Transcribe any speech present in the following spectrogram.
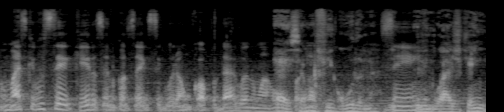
Por mais que você queira, você não consegue segurar um copo d'água numa roupa. É, isso é uma figura, né? Sim. De, de linguagem. Quem,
